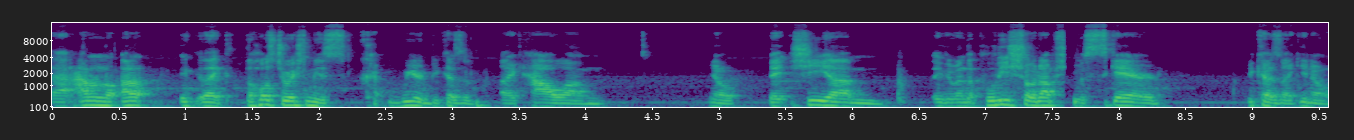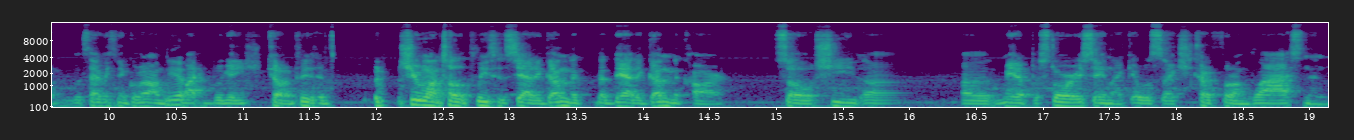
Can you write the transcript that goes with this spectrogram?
uh, I don't know I don't, like the whole situation is weird because of like how um you know they, she um like, when the police showed up she was scared because like you know with everything going on Yep. black people getting killed but she didn't to tell the police that she had a gun that they had a gun in the car so she uh, uh, made up a story saying like it was like she cut her foot on glass and then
